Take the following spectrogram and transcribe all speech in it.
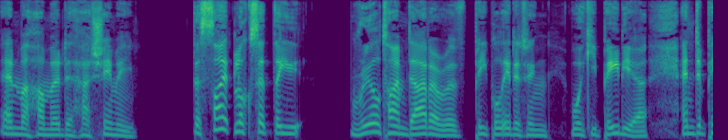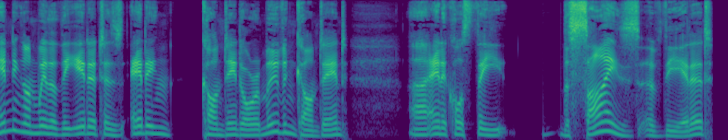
and Mohammed Hashemi. The site looks at the real time data of people editing Wikipedia, and depending on whether the editor's adding content or removing content, uh, and of course the the size of the edit,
